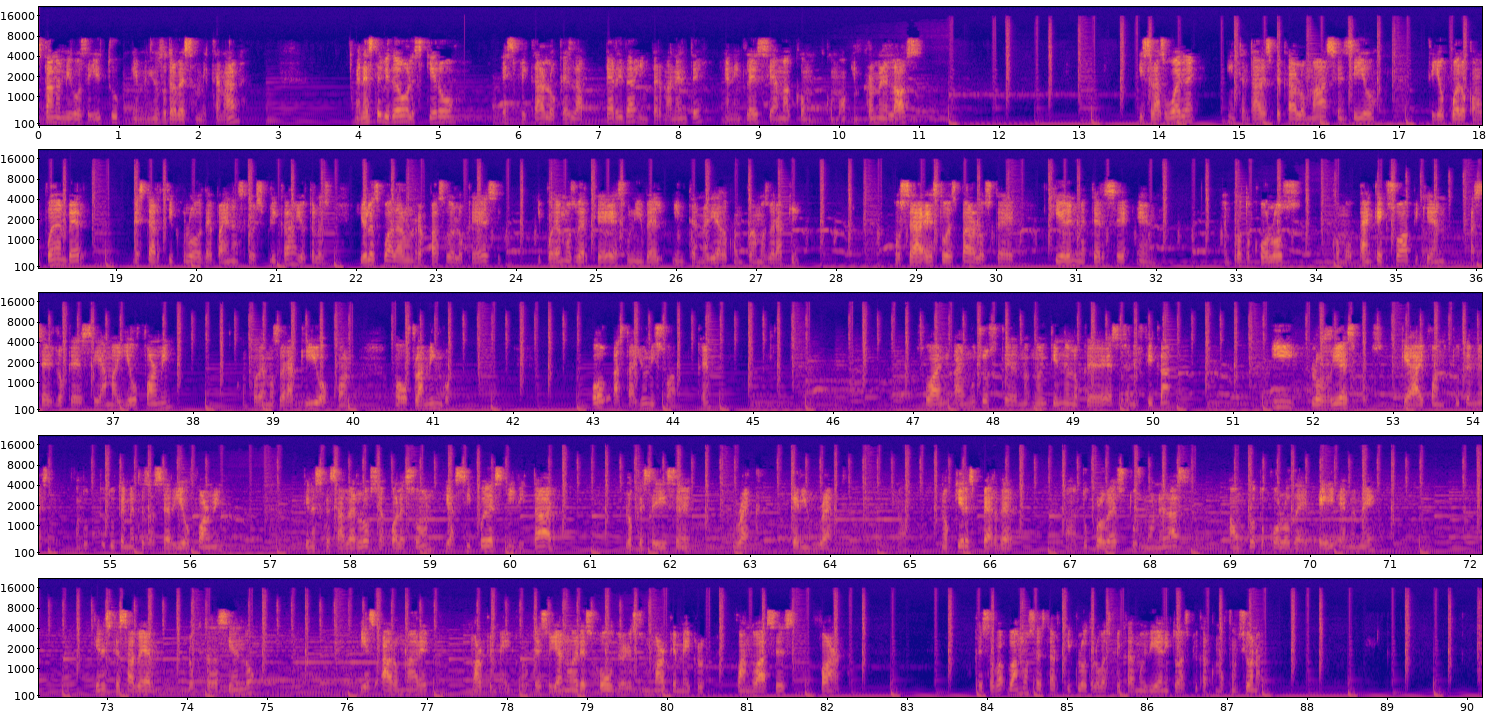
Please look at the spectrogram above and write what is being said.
están amigos de YouTube? Bienvenidos otra vez a mi canal. En este video les quiero explicar lo que es la pérdida impermanente. En inglés se llama como, impermanent loss. Y se las voy a intentar explicar lo más sencillo que yo puedo. Como pueden ver, este artículo de Binance lo explica. Yo, te los, yo les voy a dar un repaso de lo que es y podemos ver que es un nivel intermediado, como podemos ver aquí. O sea, esto es para los que quieren meterse en, protocolos como PancakeSwap y quieren hacer lo que se llama yield farming, como podemos ver aquí, o con o Flamingo, o hasta Uniswap. ¿okay? hay, muchos que no, entienden lo que eso significa y los riesgos que hay cuando tú te metes, cuando tú te metes a hacer yield farming tienes que saberlos, ya cuáles son, y así puedes evitar lo que se dice wreck, getting wrecked. ¿no? quieres perder. Cuando tú provees tus monedas a un protocolo de AMMA, tienes que saber lo que estás haciendo y es automatic market maker. ¿okay? Eso ya no eres holder, eres un market maker cuando haces farm vamos a este artículo, te lo voy a explicar muy bien y te voy a explicar cómo funciona.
